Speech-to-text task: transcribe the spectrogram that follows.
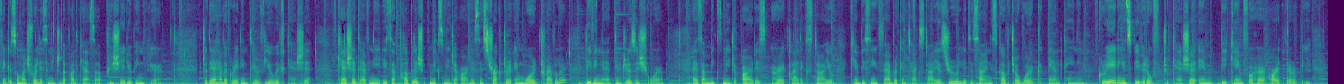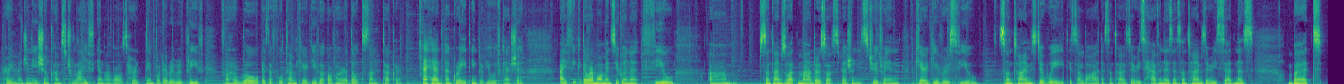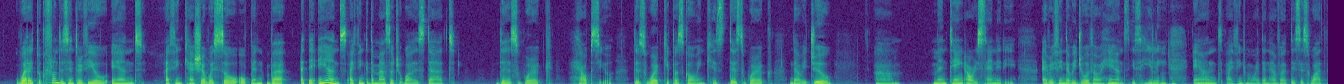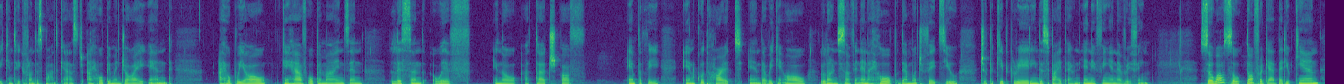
Thank you so much for listening to the podcast. I appreciate you being here. Today I have a great interview with Kesha. Kesha Devaney is a published mixed media artist, instructor, and world traveler living at New Jersey Shore. As a mixed media artist, her eclectic style can be seen in fabric and textiles, jewelry design, sculpture work, and painting. Creating is pivotal to Kesha and became for her art therapy. Her imagination comes to life and allows her temporary reprieve from her role as a full time caregiver of her adult son, Tucker. I had a great interview with Kesha. I think there are moments you're gonna feel um, sometimes what mothers of special needs children caregivers feel. Sometimes the weight is a lot, and sometimes there is heaviness, and sometimes there is sadness. But what I took from this interview and I think Kesha was so open. But at the end, I think the message was that this work helps you. This work keeps us going. This work that we do um, maintain our sanity. Everything that we do with our hands is healing. And I think more than ever, this is what we can take from this podcast. I hope you enjoy, and I hope we all can have open minds and listen with, you know, a touch of empathy and good heart, and that we can all learn something. And I hope that motivates you to keep creating despite anything and everything. So, also, don't forget that you can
